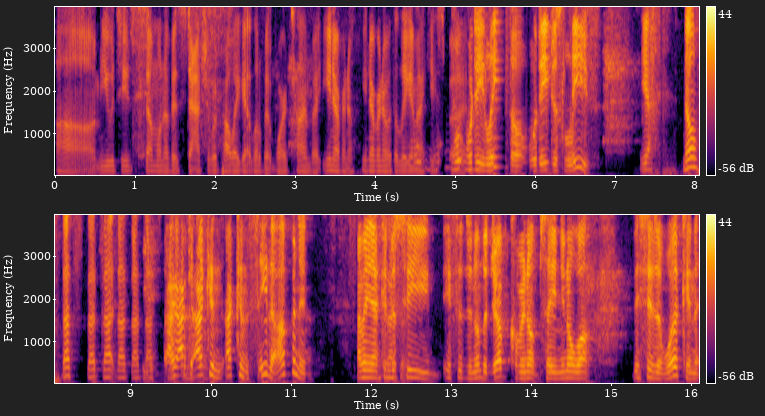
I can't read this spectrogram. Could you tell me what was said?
Um, you would see someone of his stature would probably get a little bit more time, but you never know. You never know with the Liga MX. But would he leave though? Would he just leave? yeah, no, that's that that that, that that's. I, that's I, I can I can see that happening. I mean, I can just see if there's another job coming up, saying, you know what, this isn't working.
